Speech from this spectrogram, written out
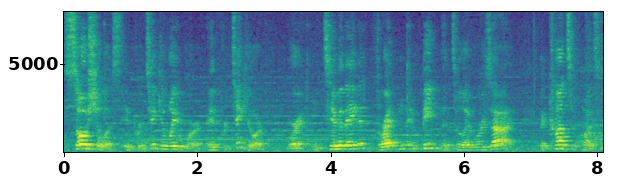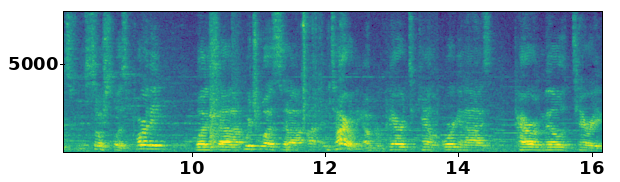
Socialists, in particular, were in particular were intimidated, threatened, and beaten until they resigned. The consequences for the Socialist Party was, uh, which was uh, entirely unprepared to counter organized paramilitary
